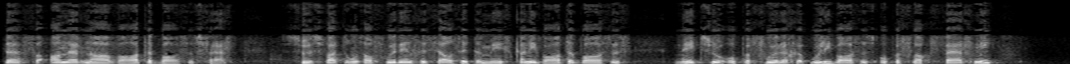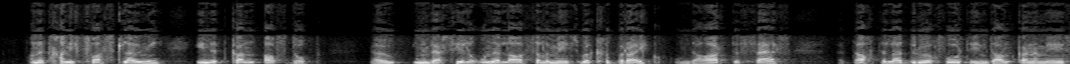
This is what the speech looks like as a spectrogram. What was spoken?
te verander na 'n waterbasis verf. Soos wat ons al voorheen gesels het, 'n mens kan nie waterbasis net so op 'n vorige oliebasis oppervlak verf nie, want dit gaan nie vasklou nie en dit kan afdop. Nou universele onderlaag sal 'n mens ook gebruik om daar te verf, 'n dag te laat droog word en dan kan 'n mens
